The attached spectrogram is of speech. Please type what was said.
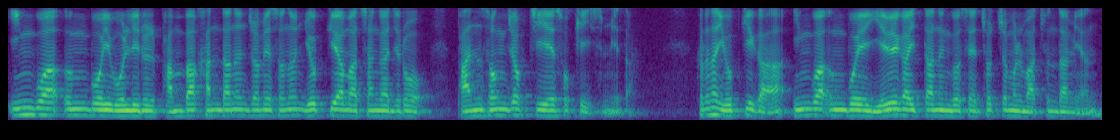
인과 응보의 원리를 반박한다는 점에서는 욥기와 마찬가지로 반성적 지혜에 속해 있습니다. 그러나 욥기가 인과 응보에 예외가 있다는 것에 초점을 맞춘다면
